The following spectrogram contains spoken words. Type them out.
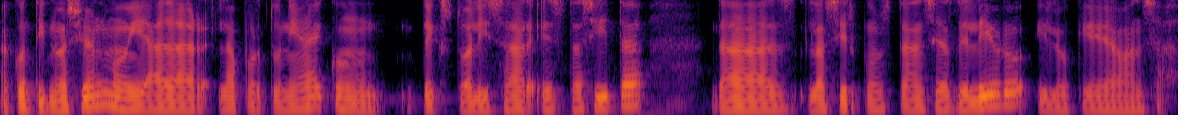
A continuación me voy a dar la oportunidad de contextualizar esta cita, dadas las circunstancias del libro y lo que he avanzado.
